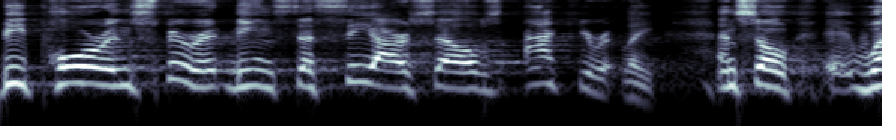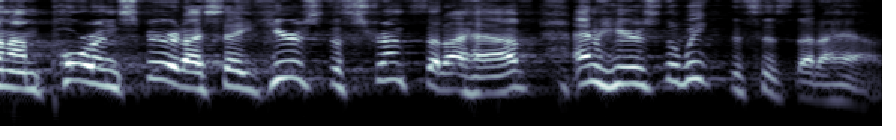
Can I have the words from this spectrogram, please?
Be poor in spirit means to see ourselves accurately. And so eh, when I'm poor in spirit, I say, here's the strengths that I have, and here's the weaknesses that I have.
